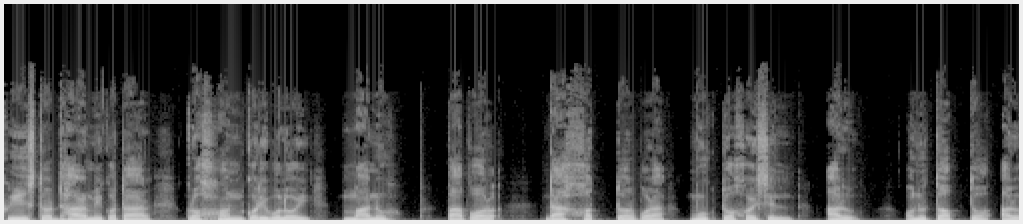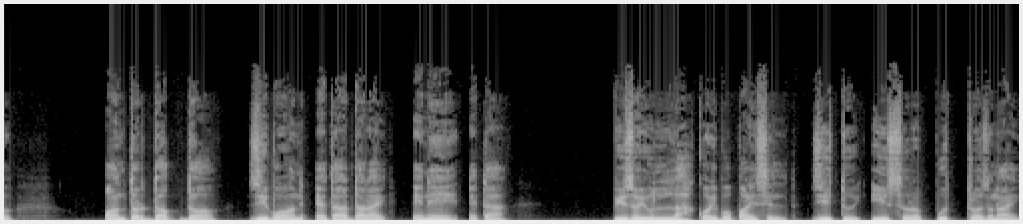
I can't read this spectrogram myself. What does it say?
কৃষ্টৰ ধাৰ্মিকতাৰ গ্ৰহণ কৰিবলৈ মানুহ পাপৰ দাসত্বৰ পৰা মুক্ত হৈছিল আৰু অনুতপ্ত আৰু অন্তৰ্দগ্ধ জীৱন এটাৰ দ্বাৰাই এনে এটা বিজয় উল্লাস কৰিব পাৰিছিল যিটো ঈশ্বৰৰ পুত্ৰজনাই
